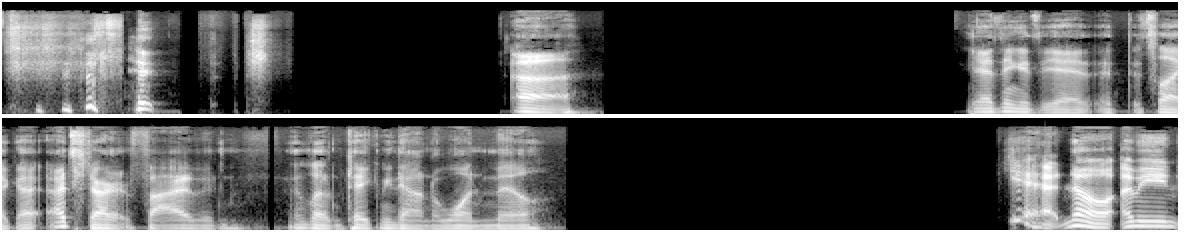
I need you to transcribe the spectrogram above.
Uh. Yeah, I think it's yeah. It, it's like I, I'd start at five and, and let him take me down to one mil. Yeah, no, I mean,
